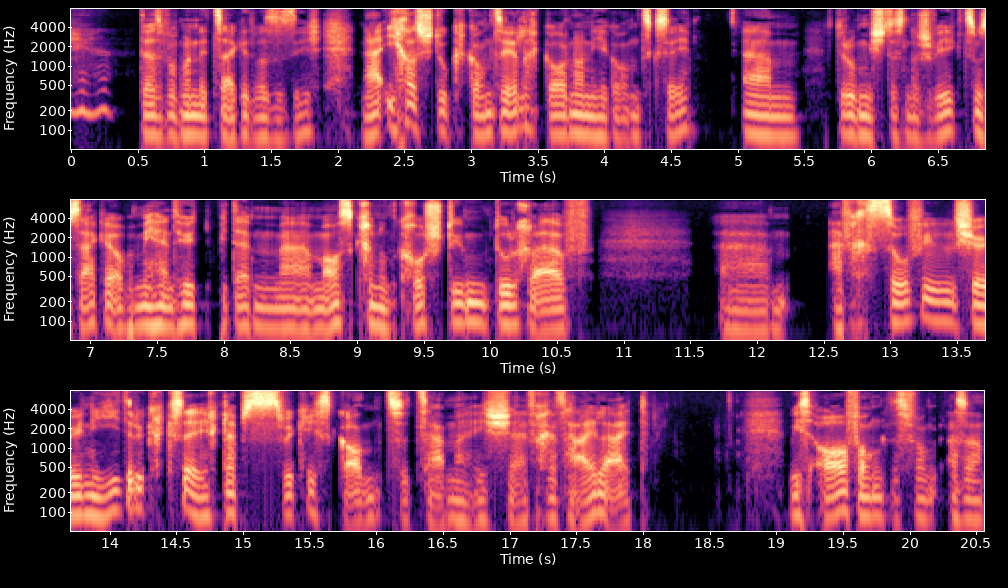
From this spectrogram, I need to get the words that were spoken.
ja. Das, wo man nicht sagen, was es ist. Nein, ich habe das Stück ganz ehrlich gar noch nie ganz gesehen. Ähm, darum ist das noch schwierig zu sagen. Aber wir haben heute bei dem äh, Masken- und Kostümdurchlauf ähm, einfach so viele schöne Eindrücke gesehen. Ich glaube, es ist wirklich das Ganze zusammen ist einfach ein Highlight. Wie es anfängt, das fängt, also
